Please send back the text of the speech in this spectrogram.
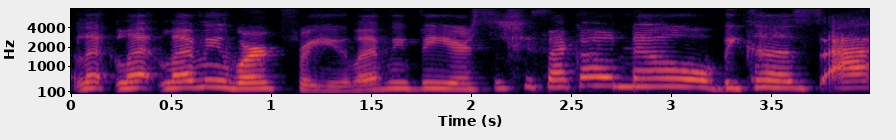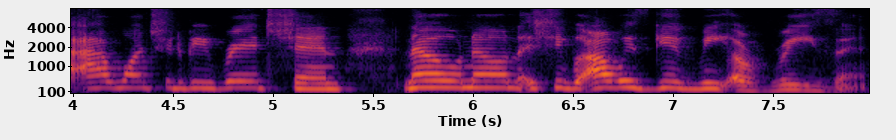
let, let, let me work for you. Let me be your. So she's like, oh no, because I, I want you to be rich. And no, no. She would always give me a reason.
